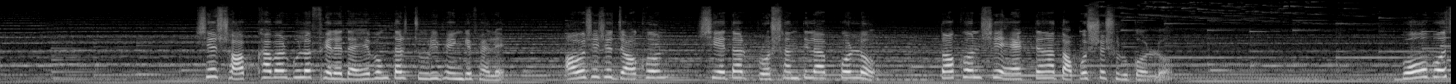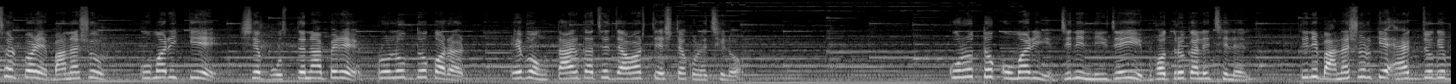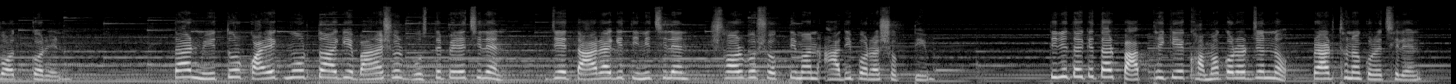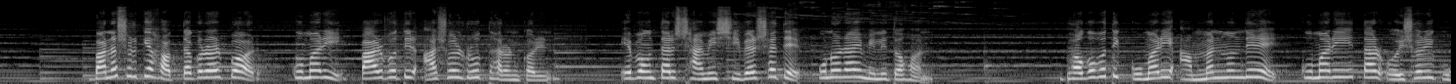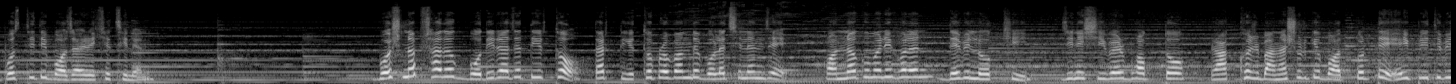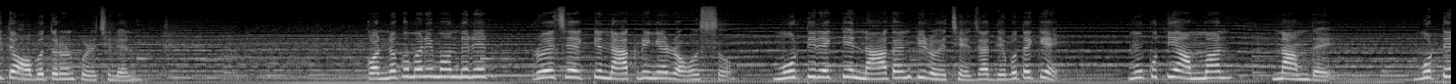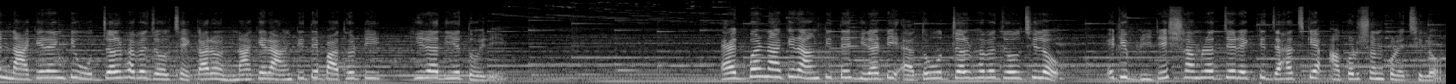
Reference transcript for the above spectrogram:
সে সব খাবারগুলো ফেলে দেয় এবং তার চুরি ভেঙে ফেলে। অবশেষে যখন সে তার প্রশান্তি লাভ করল, তখন সে একটানা তপস্যা শুরু করল। বহু বছর পরে বানাসুর কুমারীকে সে বুঝতে না পেরে প্রলুব্ধ করার এবং তার কাছে যাওয়ার চেষ্টা করেছিল। কুরুত্ব কুমারী, যিনি নিজেই ভদ্রকালী ছিলেন, তিনি বানাসুরকে একযোগে বধ করেন। তার মৃত্যুর কয়েক মুহূর্ত আগে বানাসুর বুঝতে পেরেছিলেন যে তার আগে তিনি ছিলেন সর্বশক্তিমান আদি পরাশক্তি। তিনি তাকে তার পাপ থেকে ক্ষমা করার জন্য প্রার্থনা করেছিলেন। বানাসুরকে হত্যা করার পর কুমারী পার্বতীর আসল রূপ ধারণ করেন এবং তার স্বামী শিবের সাথে পুনরায় মিলিত হন। ভগবতী কুমারী আম্মান মন্দিরে কুমারী তার ঐশ্বরিক উপস্থিতি বজায় রেখেছিলেন। বৈষ্ণব সাধক বদিরাজা তীর্থ তার তীর্থ প্রবন্ধে বলেছিলেন যে, কন্যাকুমারী হলেন দেবী লক্ষ্মী, যিনি শিবের ভক্ত, রাক্ষস বানাসুরকে বধ করতে এই পৃথিবীতে অবতরণ করেছিলেন। কন্যাকুমারী মন্দিরের রয়েছে একটি নাক রিংয়ের রহস্য। মূর্তির একটি নাক আংটি রয়েছে যা দেবতাকে মুকুতি আম্মান নাম দেয়। মূর্তির নাকের আংটি উজ্জ্বলভাবে জ্বলছে কারণ নাকের আংটিতে পাথরটি হীরা দিয়ে তৈরি। একবার নাকের আংটিতে হীরাটি এত উজ্জ্বলভাবে জ্বলছিল, এটি ব্রিটিশ সাম্রাজ্যের একটি জাহাজকে আকর্ষণ করেছিল।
